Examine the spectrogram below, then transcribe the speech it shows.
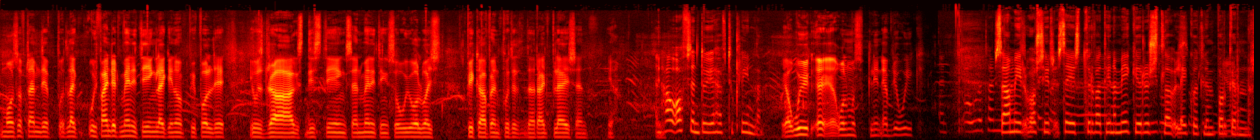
most of time they put like we find that many things like you know people they use drugs, these things and many things. So we always pick up and put it in the right place and yeah. And how often do you have to clean them? Yeah, we uh, almost clean every week. Samir Vossir segist þurfa að týna mikið rusl af leikvöllum borgarinnar.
